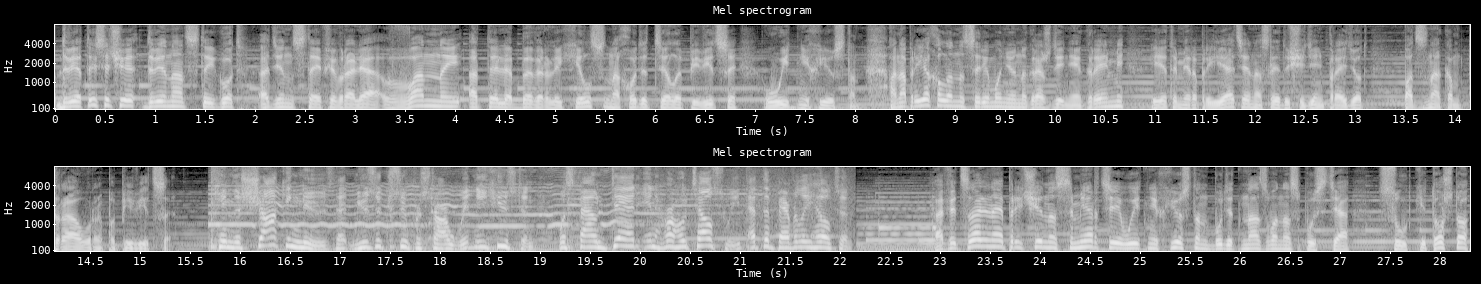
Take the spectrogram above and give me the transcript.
2012 год, 11 февраля. В ванной отеля «Беверли-Хиллз» находят тело певицы Уитни Хьюстон. Она приехала на церемонию награждения Грэмми, и это мероприятие на следующий день пройдет под знаком траура по певице. came the shocking news that music superstar Whitney Houston was found dead in her hotel suite at the Beverly Hilton. Официальная причина смерти Уитни Хьюстон будет названа спустя сутки. То, что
